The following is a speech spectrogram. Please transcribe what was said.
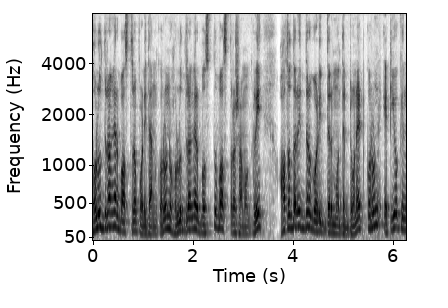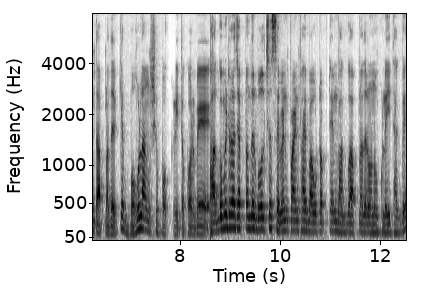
হলুদ রঙের বস্ত্র পরিধান করুন, হলুদ রঙের বস্তু, বস্ত্র সামগ্রী, হতদরিদ্র গরিবদের মধ্যে ডোনেট করুন, এটিও কিন্তু আপনাদেরকে বহুলাংশে উপকৃত করবে। ভাগ্য মিটার আজ আপনাদের বলছে seven point five out of ten ভাগ্য আপনাদের অনুকূলেই থাকবে।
